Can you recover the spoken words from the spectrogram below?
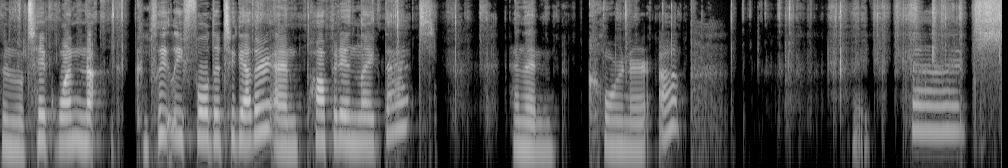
then we'll take one completely folded together and pop it in like that and then corner up like that.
